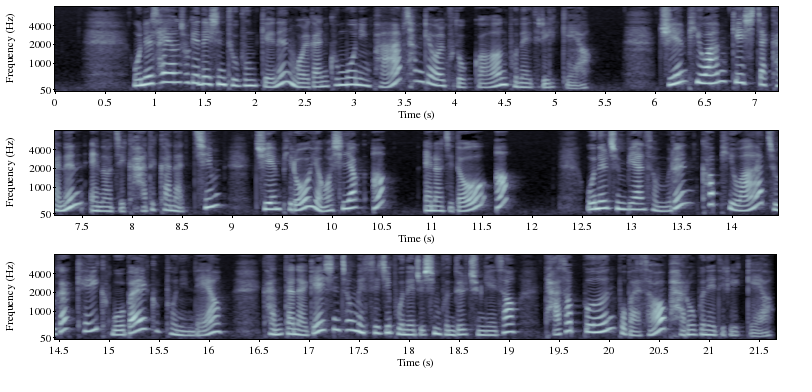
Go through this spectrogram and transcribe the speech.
오늘 사연 소개되신 두 분께는 월간 Good Morning Pops 3개월 구독권 보내드릴게요. GMP와 함께 시작하는 에너지 가득한 아침, GMP로 영어 실력 up, 에너지도 up! 오늘 준비한 선물은 커피와 조각 케이크 모바일 쿠폰인데요. 간단하게 신청 메시지 보내주신 분들 중에서 다섯 분 뽑아서 바로 보내드릴게요.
